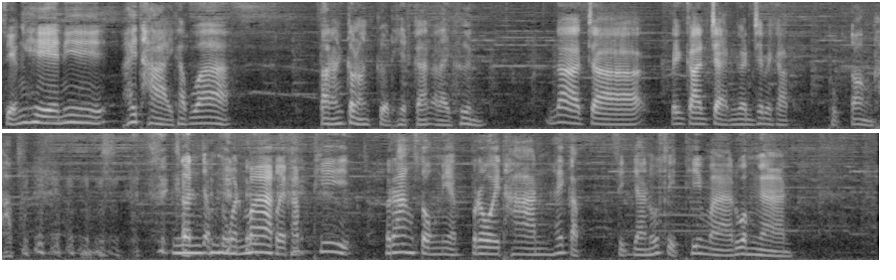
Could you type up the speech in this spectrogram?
เสียงเฮนี่ให้ทายครับว่า ตอนนั้นกำลังเกิดเหตุการณ์อะไรขึ้น น่าจะเป็นการแจกเงินใช่ไหมครับ ถูกต้องครับ เงินจำนวนมากเลยครับ ที่ร่างทรงเนี่ยโปรยทานให้กับสิทธิานุสิทธิ์ที่มาร่วมงาน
